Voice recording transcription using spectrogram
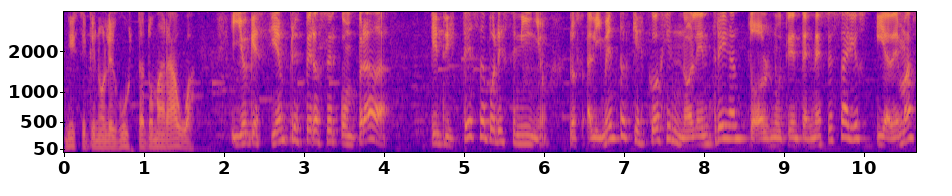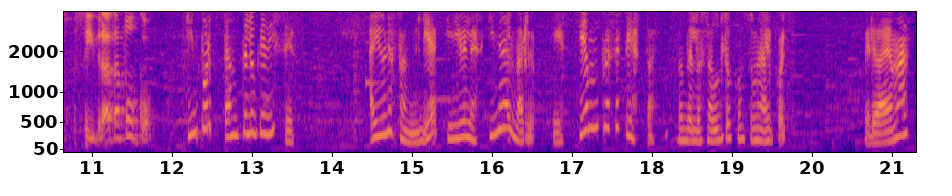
dice que no le gusta tomar agua. Y yo que siempre espero ser comprada. Qué tristeza por ese niño. Los alimentos que escogen no le entregan todos los nutrientes necesarios y además se hidrata poco. Qué importante lo que dices. Hay una familia que vive en la esquina del barrio que siempre hace fiestas donde los adultos consumen alcohol. Pero además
